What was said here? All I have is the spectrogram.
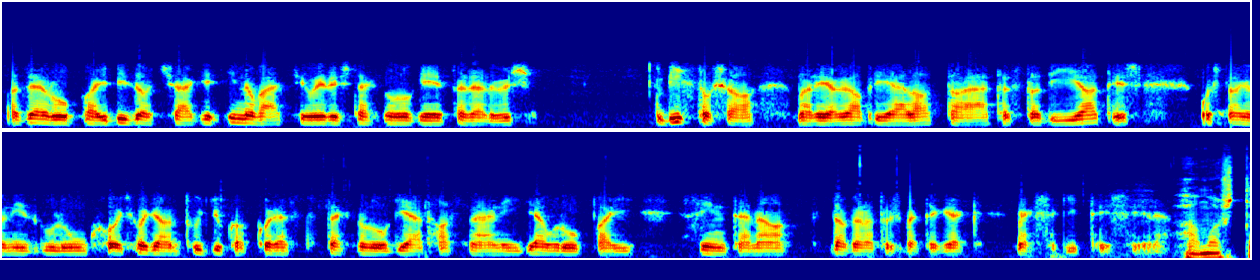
az Európai Bizottság innovációért és technológiai felelős biztosa Maria Gabriel adta át ezt a díjat, és most nagyon izgulunk, hogy hogyan tudjuk akkor ezt a technológiát használni így európai szinten a daganatos betegek megsegítésére. Ha most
